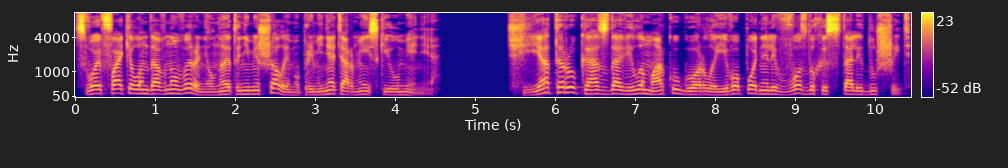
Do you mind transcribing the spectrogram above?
Свой факел он давно выронил, но это не мешало ему применять армейские умения. Чья-то рука сдавила Марку горло, его подняли в воздух и стали душить.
